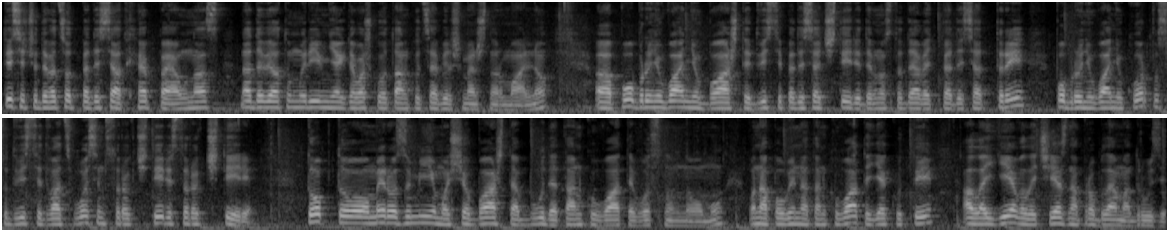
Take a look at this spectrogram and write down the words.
1950 хп у нас на 9 рівні, як для важкого танку, це більш-менш нормально. Е, По бронюванню башти 254, 99, 53, по бронюванню корпусу 228, 44, 44. Тобто ми розуміємо, що башта буде танкувати в основному. Вона повинна танкувати, є кути, але є величезна проблема, друзі.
